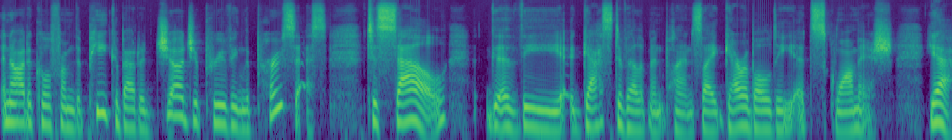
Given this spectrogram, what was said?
an article from The Peak about a judge approving the process to sell the gas development plants like Garibaldi at Squamish. Yeah,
